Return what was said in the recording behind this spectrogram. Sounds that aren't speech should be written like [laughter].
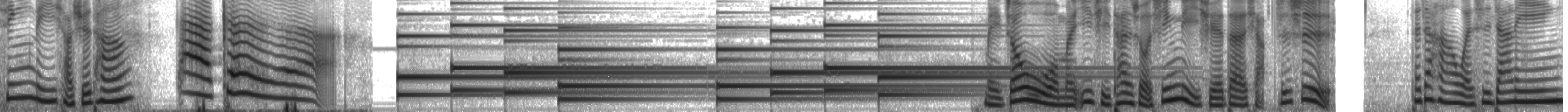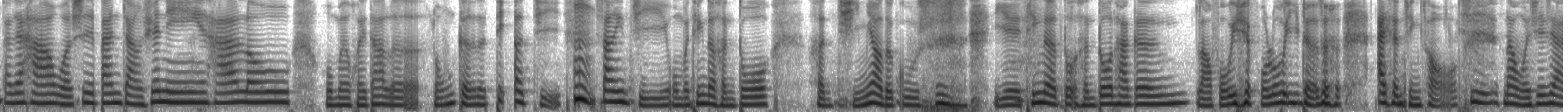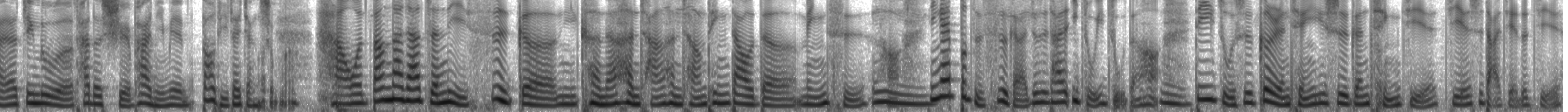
心理小学堂，下课了。每周五我们一起探索心理学的小知识。大家好，我是嘉玲。大家好，我是班长轩宁。Hello，我们回到了荣格的第二集。嗯，上一集我们听了很多。很奇妙的故事，[laughs] 也听了多很多他跟老佛爷弗洛伊德的爱恨情仇。是，那我们接下来要进入了他的学派里面，到底在讲什么？好，我帮大家整理四个你可能很常很常听到的名词。好、嗯，应该不止四个啦，就是它一组一组的哈、嗯。第一组是个人潜意识跟情节，结是打结的结。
